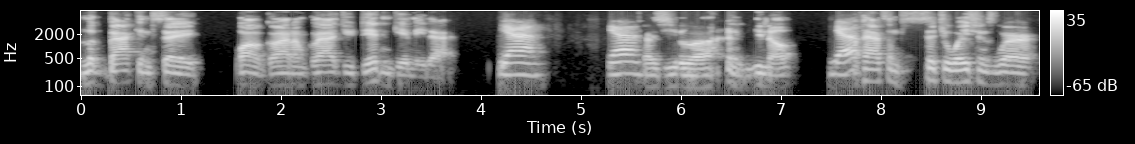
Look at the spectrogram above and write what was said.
look back and say, wow, God, I'm glad you didn't give me that. Yeah. Yeah. Because you, uh, you know, yeah, I've had some situations where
